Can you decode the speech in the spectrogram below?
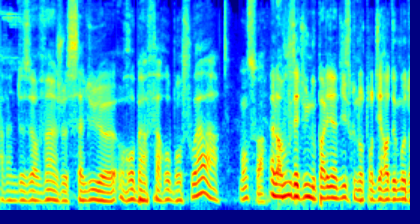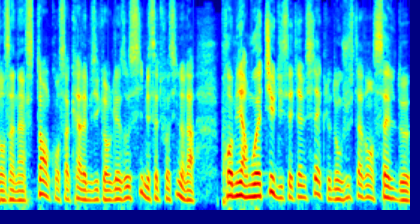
À 22h20, je salue euh, Robin Faro, bonsoir. Bonsoir. Alors vous êtes venu nous parler d'un disque dont on dira deux mots dans un instant, consacré à la musique anglaise aussi, mais cette fois-ci dans la première moitié du XVIIe siècle, donc juste avant celle de,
